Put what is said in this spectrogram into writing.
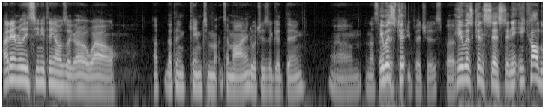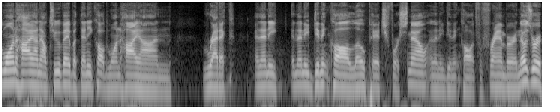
I didn't really see anything. I was like, oh wow, Not, nothing came to to mind, which is a good thing. Um, unless He I was a few pitches, but He was consistent. He, he called one high on Altuve, but then he called one high on Reddick, and then he and then he didn't call a low pitch for Snell, and then he didn't call it for Framber, and those were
